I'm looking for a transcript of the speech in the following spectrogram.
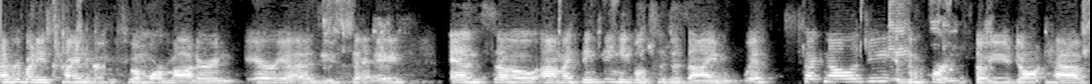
everybody's trying to move to a more modern area, as you say. And so um, I think being able to design with technology is important. So you don't have,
